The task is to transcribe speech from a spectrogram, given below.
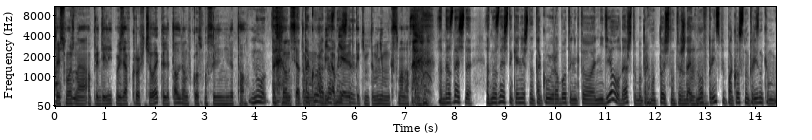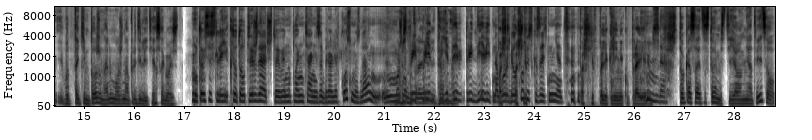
То есть можно определить, взяв кровь человека, летал ли он в космос или не летал? Ну, Если он себя там объявит каким-то мнимым космонавтом. Однозначно, однозначно, конечно, такую работу никто не делал, да, чтобы прям вот точно утверждать. Но, в принципе, по косвенным признакам вот таким тоже, наверное, можно определить, я согласен. Ну, то есть, если кто-то утверждает, что его инопланетяне забирали в космос, да, можно, можно при, пред, да. предъявить, предъявить набор пошли, белков пошли, и сказать нет. Пошли в поликлинику, проверим. Да. Что касается стоимости, я вам не ответил.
